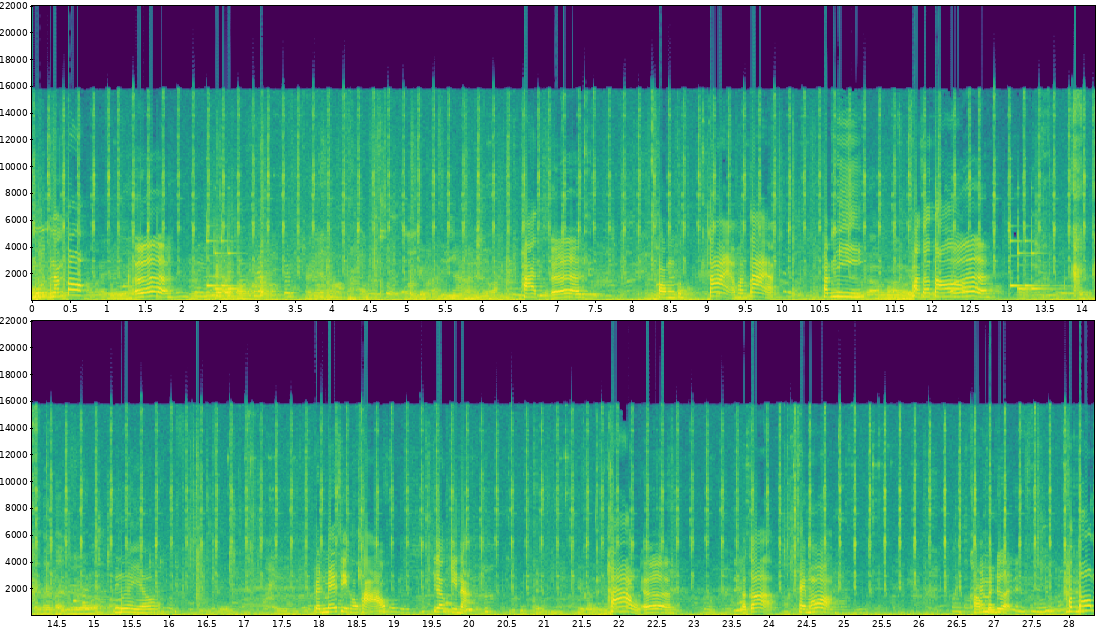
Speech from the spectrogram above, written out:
หมูน้ำตก เออผัด เออ ของใต้อะภาคใต้อะ ผัดหมี่ผัดสตอเออ เมื่อยแล้ว เป็นเม็ดสีขาวๆ ที่เรากินอะข้าว เออ แล้วก็ใส่หม้อให้มันเดือดข้าวต้ม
